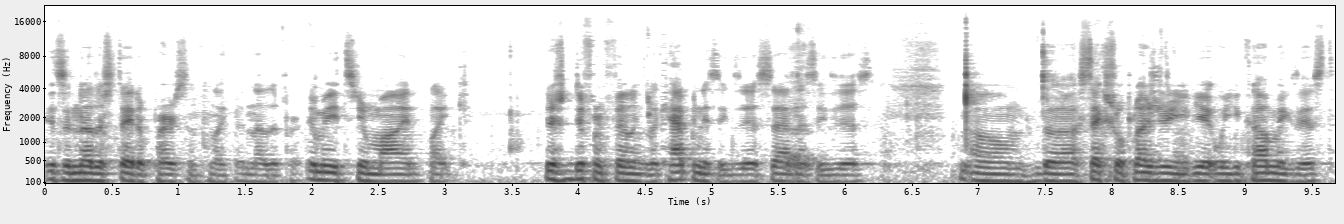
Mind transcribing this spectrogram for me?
it's another state of person, like another. Per- I mean, it's your mind. Like there's different feelings. Like happiness exists, sadness exists. Um, the sexual pleasure you get when you come exists.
